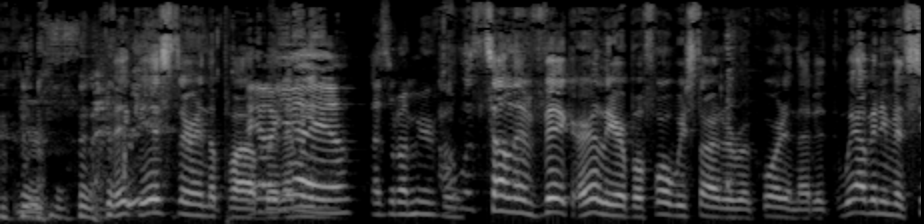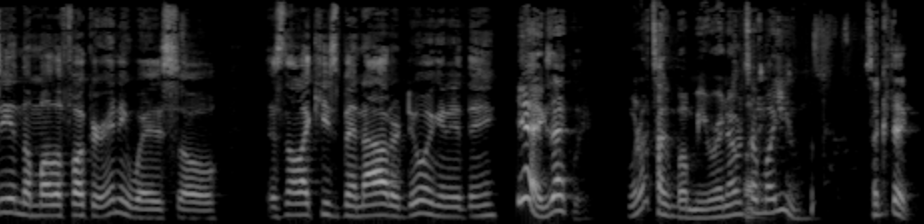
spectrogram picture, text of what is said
Vic is stirring the pot, Hell but yeah, I mean, yeah. That's what I'm here for. I was telling Vic earlier before we started recording that it, we haven't even seen the motherfucker anyway, so it's not like he's been out or doing anything. Yeah, exactly. We're not talking about me right now. We're talking about you. Suck a dick.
